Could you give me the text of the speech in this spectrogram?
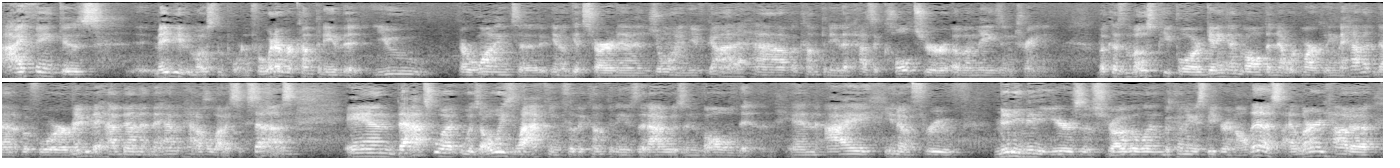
I think is maybe the most important for whatever company that you are wanting to you know get started in and join. You've got to have a company that has a culture of amazing training. Because most people are getting involved in network marketing, they haven't done it before, or maybe they have done it and they haven't had a whole lot of success. And that's what was always lacking for the companies that I was involved in. And I, you know, through many, many years of struggle and becoming a speaker and all this, I learned how to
